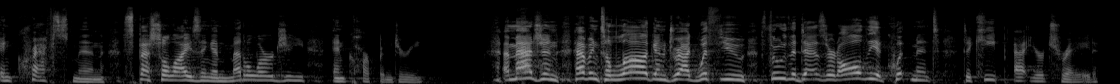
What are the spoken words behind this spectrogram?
and craftsmen specializing in metallurgy and carpentry. Imagine having to lug and drag with you through the desert all the equipment to keep at your trade,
